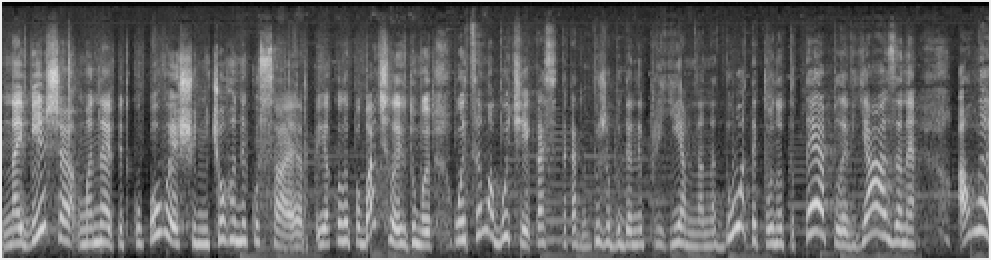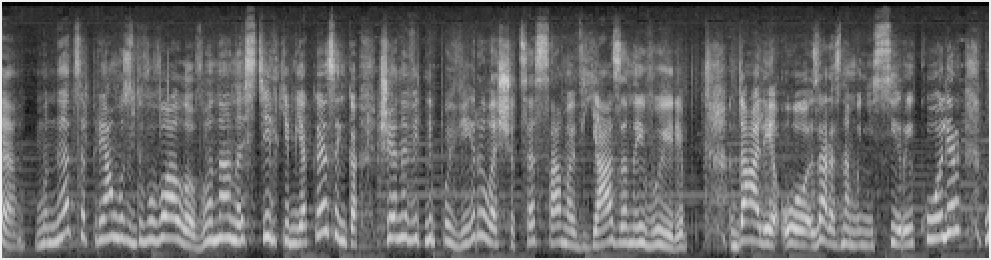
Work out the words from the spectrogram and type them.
Найбільше мене підкуповує, що нічого не кусає. Я коли побачила їх, думаю, ой, це, мабуть, якась така дуже буде неприємна на дотик, воно то тепле, в'язане. Але мене це прямо здивувало. Вона настільки м'якесенька, що я навіть не повірила, що це саме в'язаний виріб. Далі, о, зараз на мені сірий колір. Ну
